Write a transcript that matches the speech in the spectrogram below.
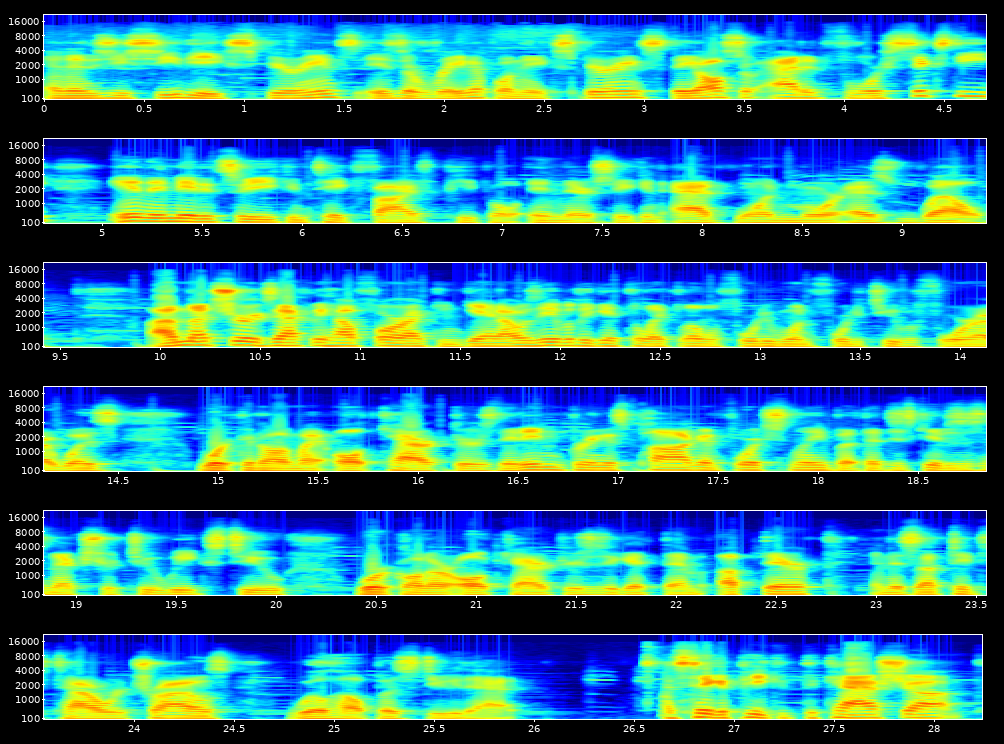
And as you see, the experience is a rate up on the experience. They also added floor 60 and they made it so you can take five people in there. So you can add one more as well. I'm not sure exactly how far I can get. I was able to get to like level 41, 42 before I was working on my alt characters. They didn't bring us Pog, unfortunately, but that just gives us an extra two weeks to work on our alt characters to get them up there. And this update to Tower Trials will help us do that. Let's take a peek at the cash shop.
